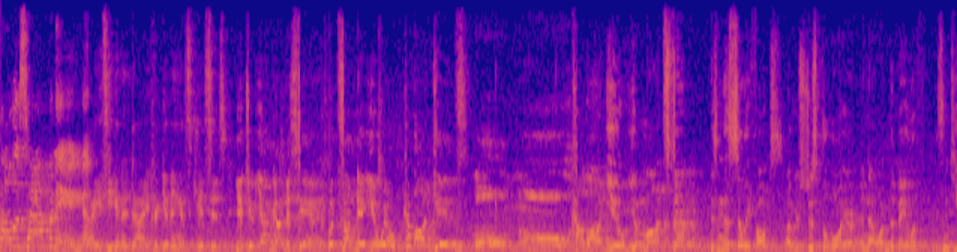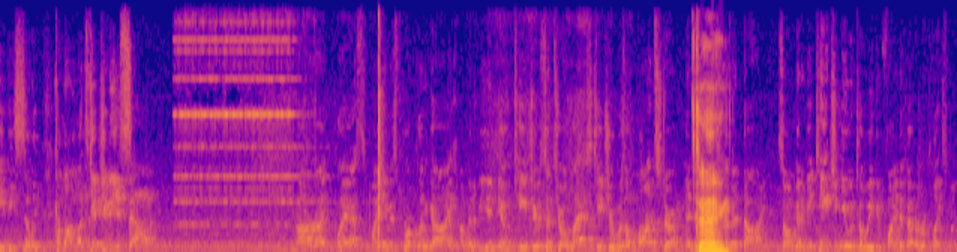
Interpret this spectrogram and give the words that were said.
hell is happening? Why is he gonna die for giving us kisses? You're too young to understand, but someday you will. Come on, kids. Oh no. Come on, you, you monster! Isn't this silly, folks? I was just the lawyer, and now I'm the bailiff. Isn't TV silly? Come on, let's get you to your cell. All right, class. My name is Brooklyn Guy. I'm going to be your new teacher since your last teacher was a monster, and now Dang. he's going to die. So I'm going to be teaching you until we can find a better replacement.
